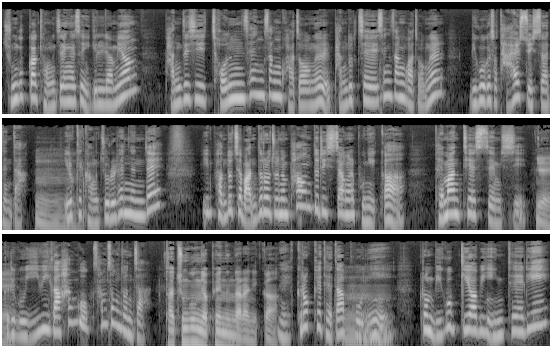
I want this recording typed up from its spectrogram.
중국과 경쟁해서 이기려면 반드시 전 생산 과정을 반도체 생산 과정을 미국에서 다 할 수 있어야 된다. 음. 이렇게 강조를 했는데 이 반도체 만들어주는 파운드리 시장을 보니까 대만 TSMC 예. 그리고 2위가 한국 삼성전자 다 중국 옆에 있는 나라니까. 네 그렇게 되다 음. 보니 그럼 미국 기업이 인텔이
